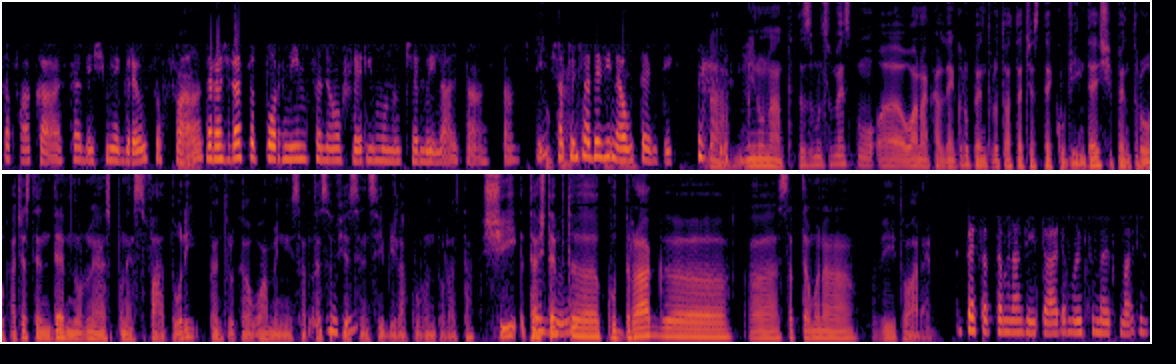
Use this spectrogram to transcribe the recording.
să fac asta, deși mi-e greu să o fac, da. dar aș vrea să pornim să ne oferim unul celuilalt asta. Știi? Super. Și atunci devine autentic. Da, minunat. Îți mulțumesc, uh, Oana Calnegru, pentru toate aceste cuvinte și pentru aceste îndemnuri, ne spune sfaturi, pentru că oamenii s-ar putea să fie uh-huh. sensibili la cuvântul ăsta. Și te aștept uh-huh. cu drag uh, săptămâna viitoare. Pe săptămâna viitoare. Mulțumesc, Marius.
